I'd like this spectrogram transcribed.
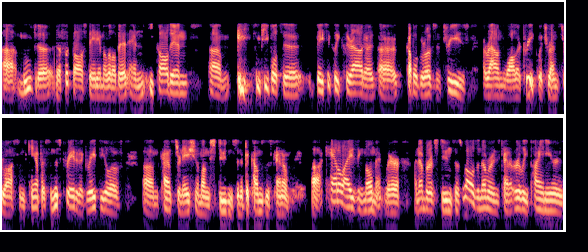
uh, move the the football stadium a little bit, and he called in um, some people to basically clear out a, a couple groves of trees around Waller Creek, which runs through Austin's campus, and this created a great deal of um, consternation among students, and it becomes this kind of uh, catalyzing moment where a number of students, as well as a number of these kind of early pioneers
